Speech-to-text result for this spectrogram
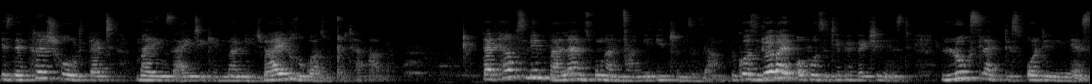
is the threshold that my anxiety can manage that helps me balance ungancami ii-dreams zam. Because into yoba i-opposite perfectionist looks like disorderliness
